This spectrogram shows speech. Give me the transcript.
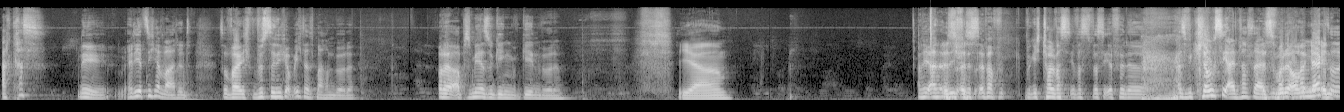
ach krass. Nee, hätte ich jetzt nicht erwartet. So, weil ich wüsste nicht, ob ich das machen würde. Oder ob es mir so ging, gehen würde. ja, und Es- ich finde es- einfach wirklich toll, was, ihr- was, was ihr für eine. Also wie close sie einfach seid. Es man, wurde auch man merkt in- so,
